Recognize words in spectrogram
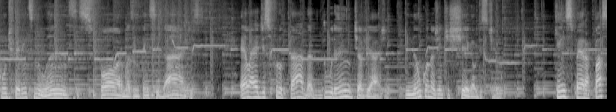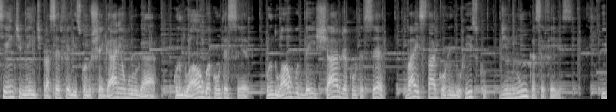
com diferentes nuances, formas, intensidades. Ela é desfrutada durante a viagem e não quando a gente chega ao destino. Quem espera pacientemente para ser feliz quando chegar em algum lugar, quando algo acontecer, quando algo deixar de acontecer, vai estar correndo o risco de nunca ser feliz. E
